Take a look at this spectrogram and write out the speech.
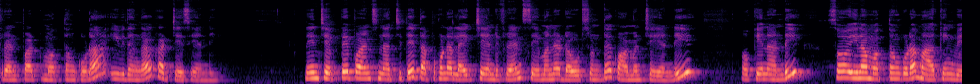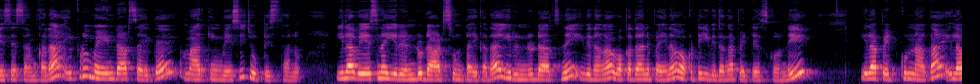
ఫ్రంట్ పార్ట్ మొత్తం కూడా ఈ విధంగా కట్ చేసేయండి. నేను చెప్పే పాయింట్స్ నచ్చితే తప్పకుండా లైక్ చేయండి ఫ్రెండ్స్. ఏమైనా డౌట్స్ ఉంటే కామెంట్ చేయండి. ఓకేనా అండి? సో ఇలా మొత్తం కూడా మార్కింగ్ వేసేసాం కదా. ఇప్పుడు మెయిన్ డాట్స్ అయితే మార్కింగ్ వేసి చూపిస్తాను. ఇలా వేసిన ఈ రెండు డాట్స్ ఉంటాయి కదా ఈ రెండు డాట్స్ని ఈ విధంగా ఒకదానిపైన ఒకటి ఈ విధంగా పెట్టేసుకోండి. ఇలా పెట్టుకున్నాక ఇలా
